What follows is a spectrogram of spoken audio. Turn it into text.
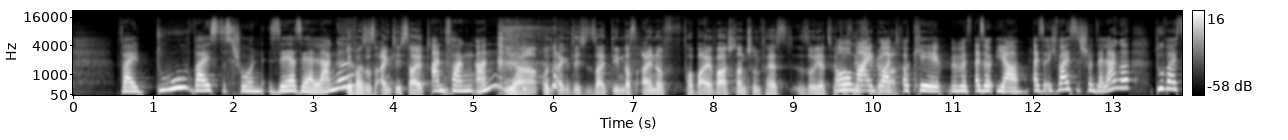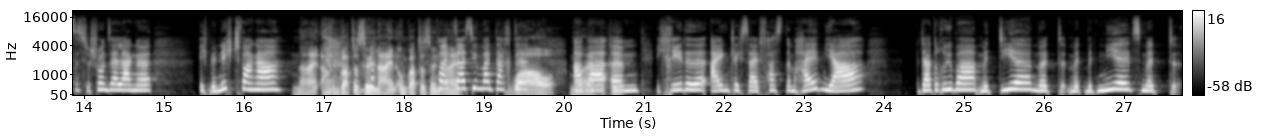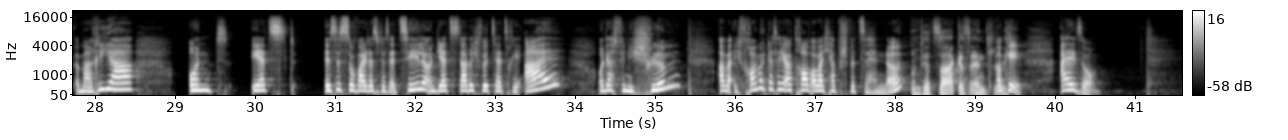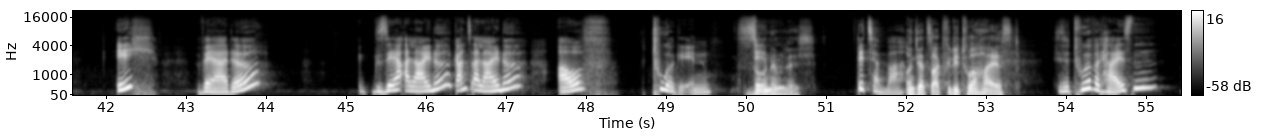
weil du weißt es schon sehr, sehr lange. Ich weiß es eigentlich seit Anfang an. Ja, und eigentlich seitdem das eine vorbei war, stand schon fest, so jetzt wird Oh das nächste mein Gott, gemacht. okay. wir müssen- Also ja, also ich weiß es schon sehr lange. Du weißt es schon sehr lange. Ich bin nicht schwanger. Nein, ach, um Gottes Willen, nein, um Gottes Willen, Falls nein. das jemand dachte. Wow, nein, Aber okay. ähm, ich rede eigentlich seit fast einem halben Jahr darüber mit dir, mit, mit, mit Nils, mit Maria. Und jetzt ist es soweit, dass ich das erzähle. Und jetzt, dadurch wird es jetzt real. Und das finde ich schlimm. Aber ich freue mich tatsächlich auch drauf, aber ich habe schwitze Hände. Und jetzt sag es endlich. Okay, also, ich werde sehr alleine, ganz alleine auf Tour gehen. So nämlich. Dezember. Und jetzt sag, wie die Tour heißt. Diese Tour wird heißen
